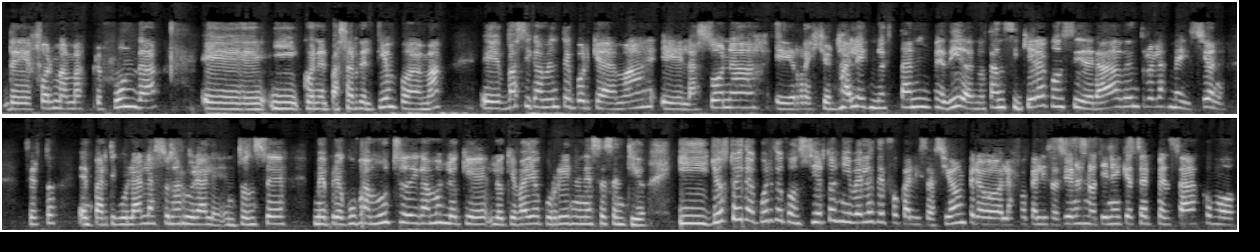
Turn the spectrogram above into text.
de forma más profunda eh, y con el pasar del tiempo, además. Eh, básicamente porque además eh, las zonas eh, regionales no están medidas, no están siquiera consideradas dentro de las mediciones. ¿Cierto? En particular las zonas rurales. Entonces, me preocupa mucho, digamos, lo que, lo que vaya a ocurrir en ese sentido. Y yo estoy de acuerdo con ciertos niveles de focalización, pero las focalizaciones no tienen que ser pensadas como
